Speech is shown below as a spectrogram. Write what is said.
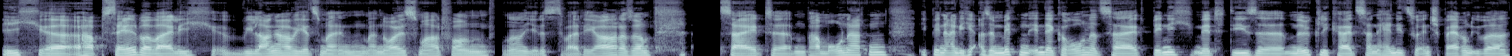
Ich äh, habe selber, weil ich, wie lange habe ich jetzt mein, mein neues Smartphone? Ne, jedes zweite Jahr oder so seit äh, ein paar Monaten. Ich bin eigentlich, also mitten in der Corona-Zeit, bin ich mit dieser Möglichkeit, sein Handy zu entsperren, über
